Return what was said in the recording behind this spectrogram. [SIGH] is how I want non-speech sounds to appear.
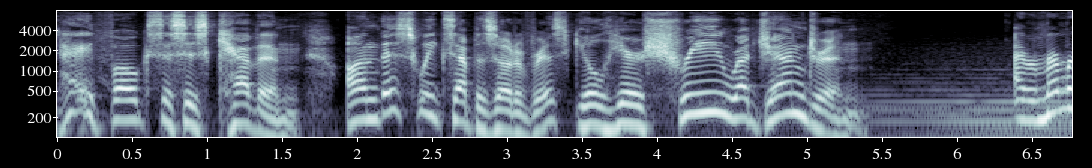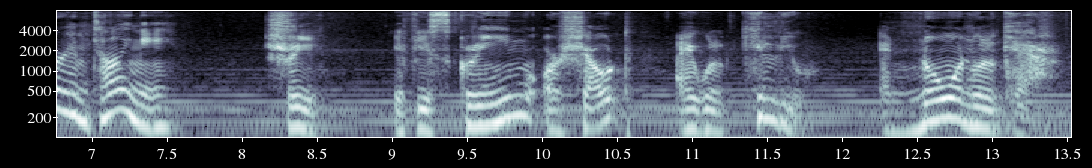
Hey, folks, this is Kevin. On this week's episode of Risk, you'll hear Sri Rajendran. I remember him telling me, Shri, if you scream or shout, I will kill you, and no one will care.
